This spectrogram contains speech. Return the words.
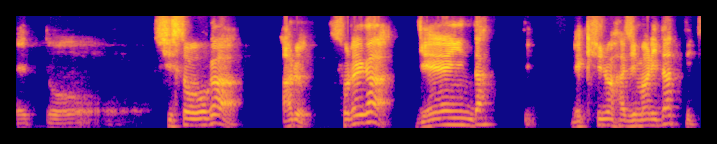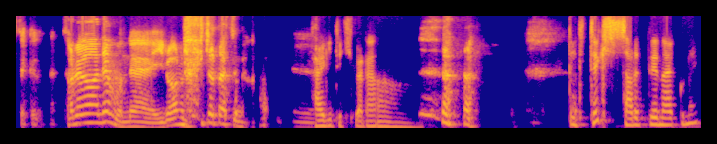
えっと、思想がある。それが原因だ歴史の始まりだって言ってたけどね。それはでもね、いろんな人たちの、えー懐疑的かな。だって敵視されてなくない？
